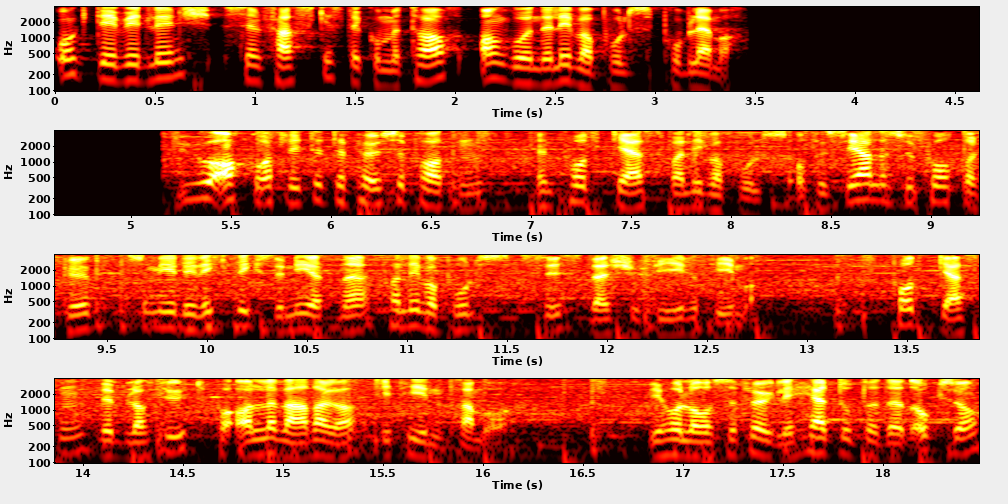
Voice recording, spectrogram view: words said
og David Lynch sin ferskeste kommentar angående Liverpools problemer. Du har akkurat lyttet til Pausepraten, en podkast fra Liverpools offisielle supporterklubb som gir de viktigste nyhetene fra Liverpools siste 24 timer. Podkasten vil bli lagt ut på alle hverdager i tiden fremover. Vi holder oss selvfølgelig helt oppdatert også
